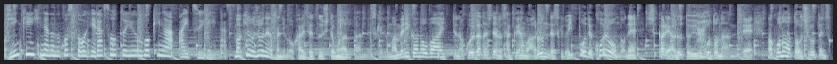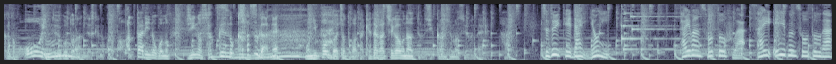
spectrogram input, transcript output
人件費などのコストを減らそうという動きが相次いでいます、まあ、昨日常念さんにも解説してもらったんですけども、アメリカの場合っていうのはこういう形での削減はあるんですけど一方で雇用もねしっかりあるということなんで、はい、まあ、この後仕事に就く方も多いということなんですけど、この辺りのこの人員の削減の数がねもう日本とはちょっとまた桁が違うなって実感しますよね。はい、続いて第4位台湾総統府は蔡英文総統が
